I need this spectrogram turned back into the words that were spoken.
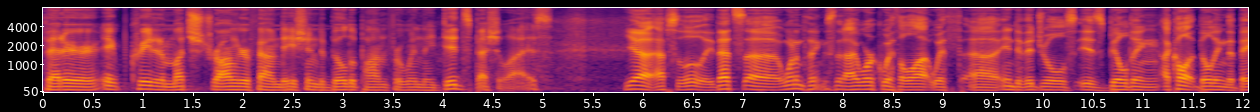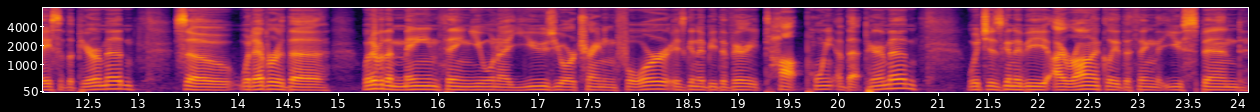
better. It created a much stronger foundation to build upon for when they did specialize. Yeah, absolutely. That's uh, one of the things that I work with a lot with uh, individuals is building. I call it building the base of the pyramid. So whatever the whatever the main thing you want to use your training for is going to be the very top point of that pyramid, which is going to be ironically the thing that you spend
